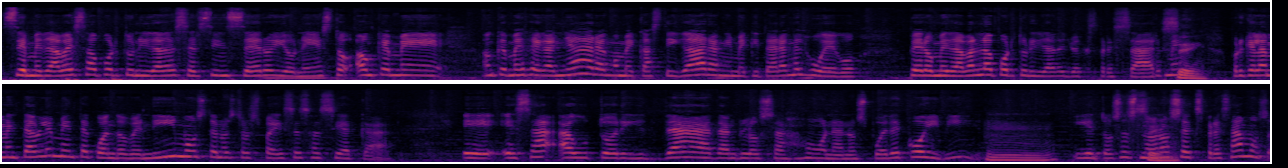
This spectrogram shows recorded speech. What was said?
Se me daba esa oportunidad de ser sincero y honesto, aunque me, aunque me regañaran o me castigaran y me quitaran el juego, pero me daban la oportunidad de yo expresarme. Porque lamentablemente cuando venimos de nuestros países hacia acá, eh, esa autoridad anglosajona nos puede cohibir mm. y entonces no nos expresamos.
